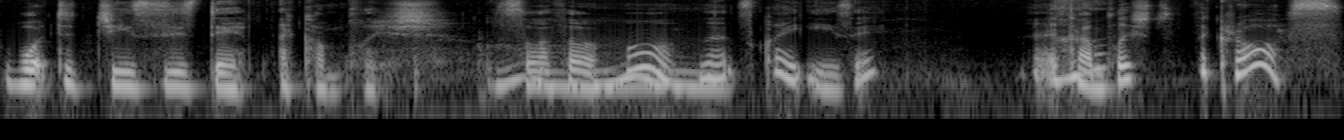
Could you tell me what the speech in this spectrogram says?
what did Jesus' death accomplish? So I thought, oh, that's quite easy. It uh-huh. accomplished the cross.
